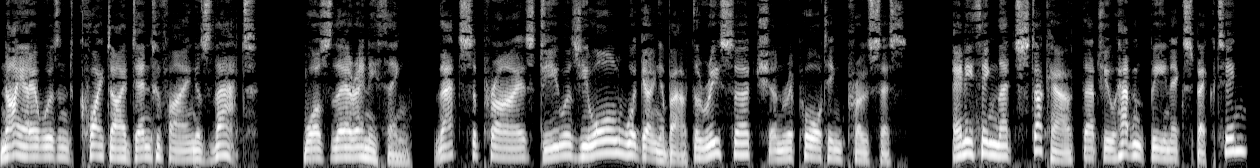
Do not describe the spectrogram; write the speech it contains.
Naya wasn't quite identifying as that. Was there anything that surprised you as you all were going about the research and reporting process? Anything that stuck out that you hadn't been expecting?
